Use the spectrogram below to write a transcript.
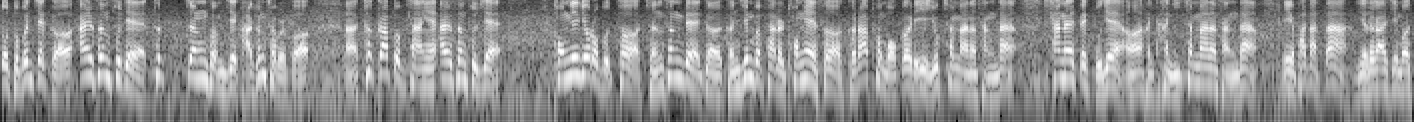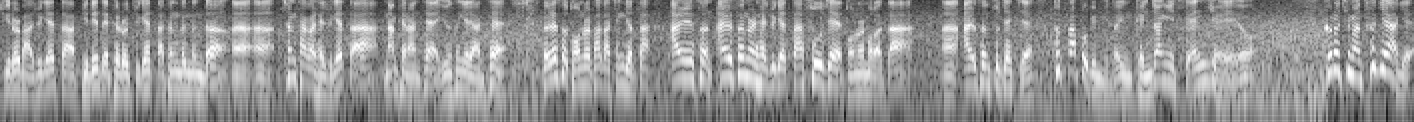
또 두 번째 거 알선수재 특정범죄 가중처벌법 아, 특가법상의 알선수재 통일교로부터 전성배 그 건진법사를 통해서 그라프 목걸이 6천만 원 상당, 샤넬백 두 개, 어, 한 2천만 원 상당 이거 받았다. 여러 가지 뭐 뒤를 봐주겠다, 비례대표를 주겠다 등등등등 어, 어, 청탁을 해주겠다 남편한테 윤석열이한테 그래서 돈을 받아 챙겼다. 알선 알선을 해주겠다. 수재 돈을 먹었다. 아, 알선 수재죄 특가법입니다. 이건 굉장히 센 죄예요. 그렇지만 특이하게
